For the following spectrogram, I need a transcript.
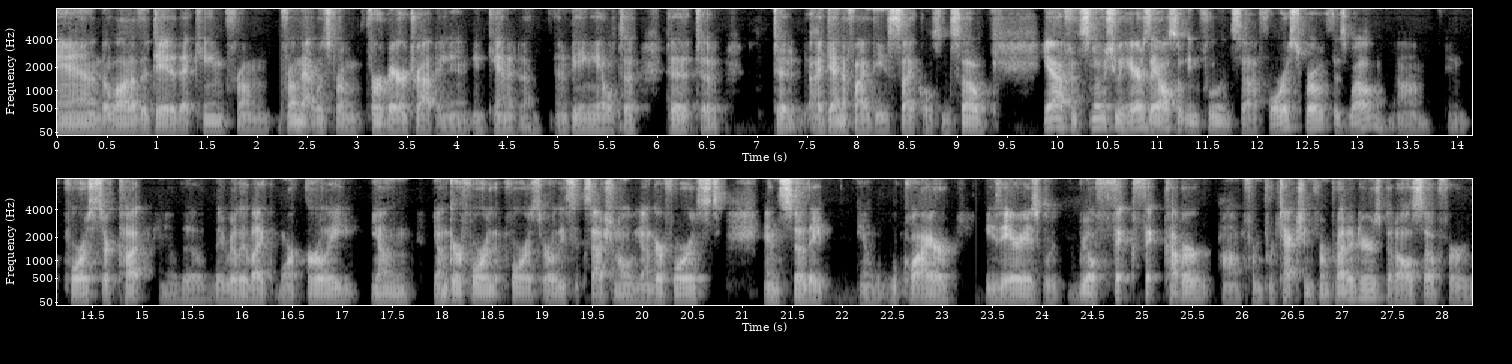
And a lot of the data that came from from that was from fur bear trapping in, in Canada and being able to to to to identify these cycles. And so, yeah, for snowshoe hares, they also influence uh, forest growth as well. Um, forests are cut. You know, they really like more early, young, younger for- forests, early successional, younger forests, and so they you know require these areas with real thick, thick cover um, from protection from predators, but also for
